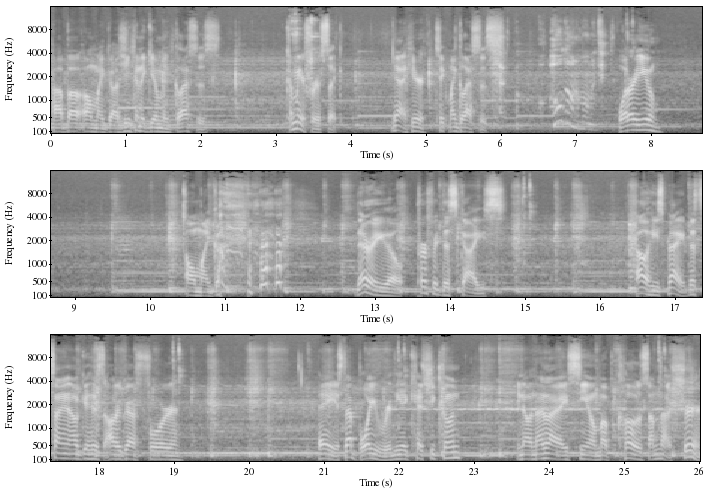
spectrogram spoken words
How about oh my gosh, you're gonna give me glasses. Come here for a sec. Yeah, here, take my glasses. Hold on a moment. What are you? Oh my god. there you go. Perfect disguise. Oh, he's back. This time I'll get his autograph for... Hey, is that boy really Akechi-kun? You know, now that I see him up close, I'm not sure.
